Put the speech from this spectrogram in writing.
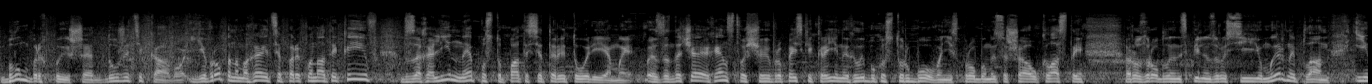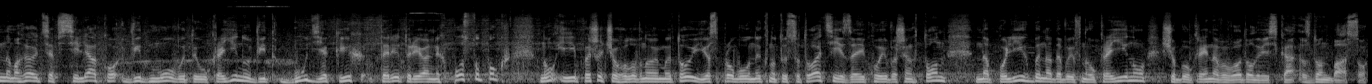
Блумберг пише дуже цікаво. Європа намагається переконати Київ взагалі не поступатися територіями. Зазначає агентство, що європейські країни глибоко стурбовані спробами США укласти розроблений спільно з Росією мирний план і намагаються всіляко відмовити Україну від будь-яких територіальних поступок. Ну і пише, що головною метою є спроба уникнути ситуації, за якої Вашингтон наполіг би надавив на Україну, щоб Україна виводила війська з Донбасу.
